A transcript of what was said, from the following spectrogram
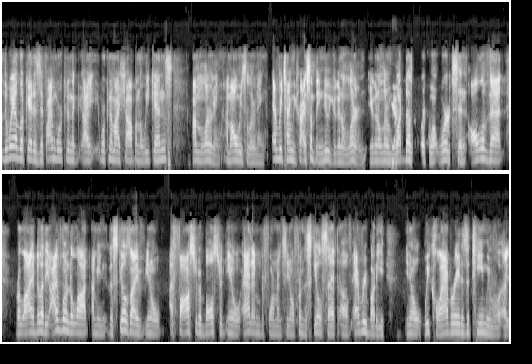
the way I look at it is if I'm working in the I working in my shop on the weekends, I'm learning. I'm always learning. Every time you try something new, you're going to learn. You're going to learn Yeah. what doesn't work, what works, and all of that reliability. I've learned a lot. I mean, the skills I've, you know, I fostered or bolstered, you know, at M Performance, you know, from the skill set of everybody. You know, we collaborate as a team. We have a,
